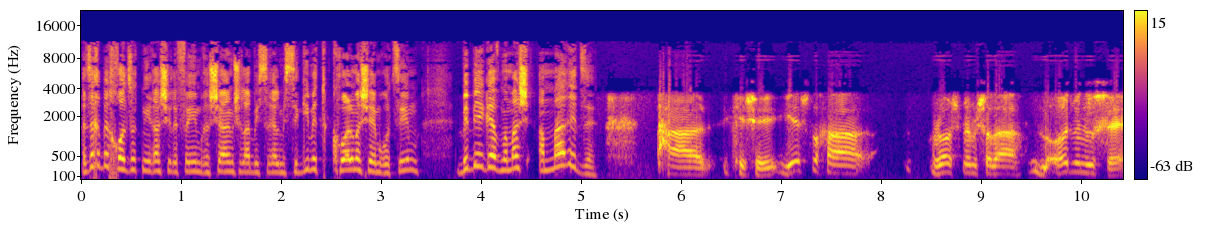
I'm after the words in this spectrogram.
אז איך בכל זאת נראה שלפעמים ראשי הממשלה בישראל משיגים את כל מה שהם רוצים? ביבי אגב ממש אמר את זה. כשיש לך ראש ממשלה מאוד מנוסה,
